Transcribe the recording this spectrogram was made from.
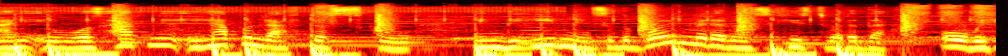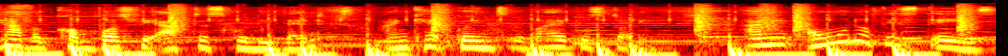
And it was happening, it happened after school in the evening. So the boy made an excuse to whether that, oh, we have a compulsory after school event and kept going to the Bible study. And on one of these days,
